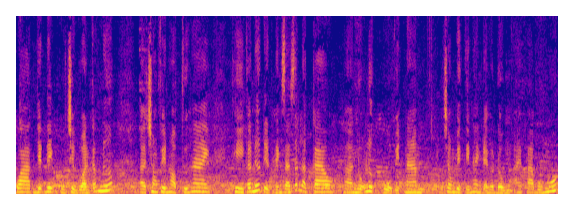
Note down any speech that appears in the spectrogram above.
Qua nhận định của trưởng đoàn các nước à, trong phiên họp thứ hai thì các nước đều đánh giá rất là cao à, nỗ lực của Việt Nam trong việc tiến hành đại hội đồng IPA 41.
